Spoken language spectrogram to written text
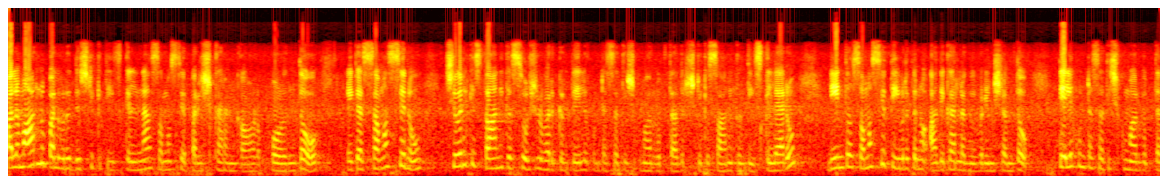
పలుమార్లు పలువురు దృష్టికి తీసుకెళ్ళినా సమస్య పరిష్కారం కావకపోవడంతో ఇక సమస్యను చివరికి స్థానిక సోషల్ వర్కర్ తేలుకుంట సతీష్ కుమార్ గుప్తా దృష్టికి స్థానికులు తీసుకెళ్ళారు. దీంతో సమస్య తీవ్రతను అధికారులకు వివరించడంతో తెలుకుంట సతీష్ కుమార్ గుప్తా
